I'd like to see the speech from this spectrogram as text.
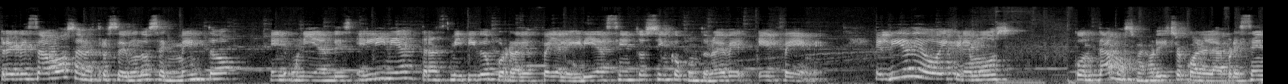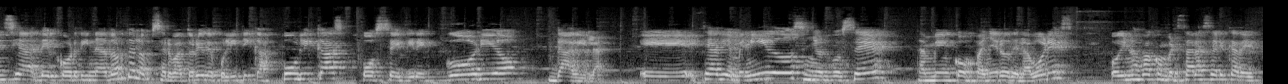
Regresamos a nuestro segundo segmento en Uniandes en línea, transmitido por Radio Fe y Alegría 105.9 FM. El día de hoy queremos, contamos, mejor dicho, con la presencia del coordinador del Observatorio de Políticas Públicas, José Gregorio Dávila. Eh, sea bienvenido, señor José, también compañero de labores. Hoy nos va a conversar acerca de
